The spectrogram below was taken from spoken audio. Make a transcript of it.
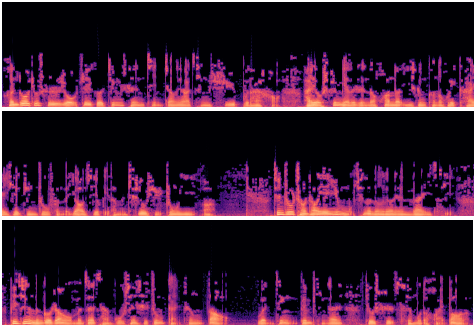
很多就是有这个精神紧张呀，情绪不太好，还有失眠的人的话呢，医生可能会开一些珍珠粉的药剂给他们吃，尤其中医啊。珍珠常常也与母亲的能量连在一起，毕竟能够让我们在残酷现实中感受到稳定跟平安，就是慈母的怀抱了。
